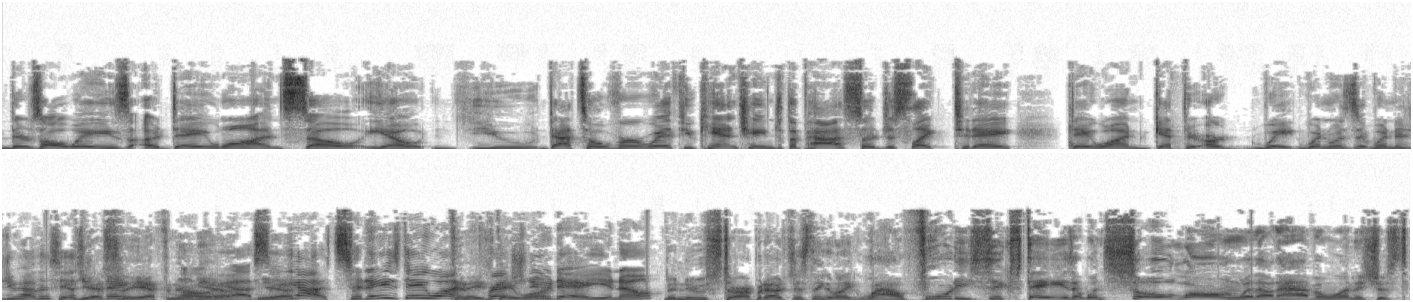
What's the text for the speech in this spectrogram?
there's always a day one. So, you know, you that's over with. You can't change the past. So just like today, day one, get through or wait, when was it when did you have this yesterday? Yesterday afternoon, Oh yeah, So yeah. yeah, it's today's day one. Today's Fresh day new one. day, you know? The new start. But I was just thinking, like, wow, 46 days. I went so long without having one. It's just,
